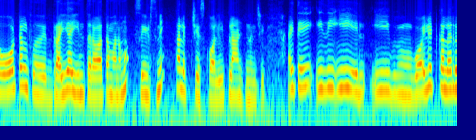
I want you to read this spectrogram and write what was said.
టోటల్ డ్రై అయిన తర్వాత మనము సీడ్స్ని కలెక్ట్ చేసుకోవాలి ఈ ప్లాంట్ నుంచి. అయితే ఇది ఈ ఈ వాయిలెట్ కలర్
